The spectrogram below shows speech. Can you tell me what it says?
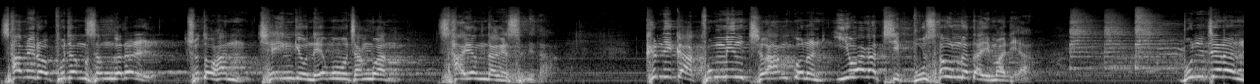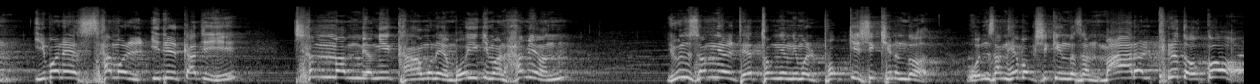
3.15 부정선거를 주도한 최인규 내무부 장관 사형당했습니다. 그러니까 국민 저항권은 이와 같이 무서운 거다 이 말이야. 문제는 이번에 3월 1일까지 천만 명이 강화문에 모이기만 하면 윤석열 대통령님을 복귀시키는 것, 원상 회복시키는 것은 말할 필요도 없고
